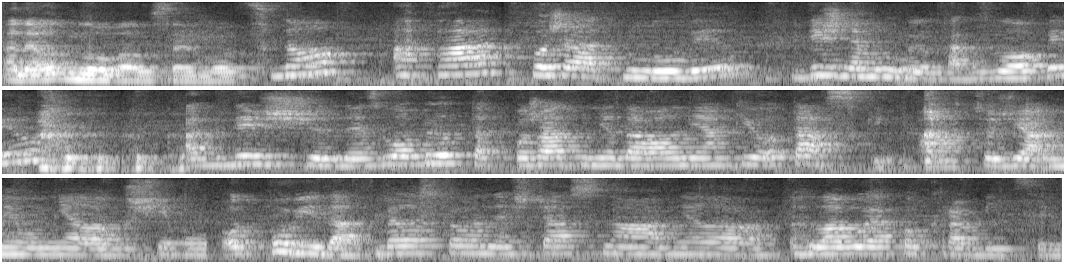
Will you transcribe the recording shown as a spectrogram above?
a neodmlouval jsem moc. No a pak pořád mluvil, když nemluvil, tak zlobil a když nezlobil, tak pořád mě dával nějaké otázky, a což já neuměla už mu odpovídat. Byla z toho nešťastná a měla hlavu jako krabici.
